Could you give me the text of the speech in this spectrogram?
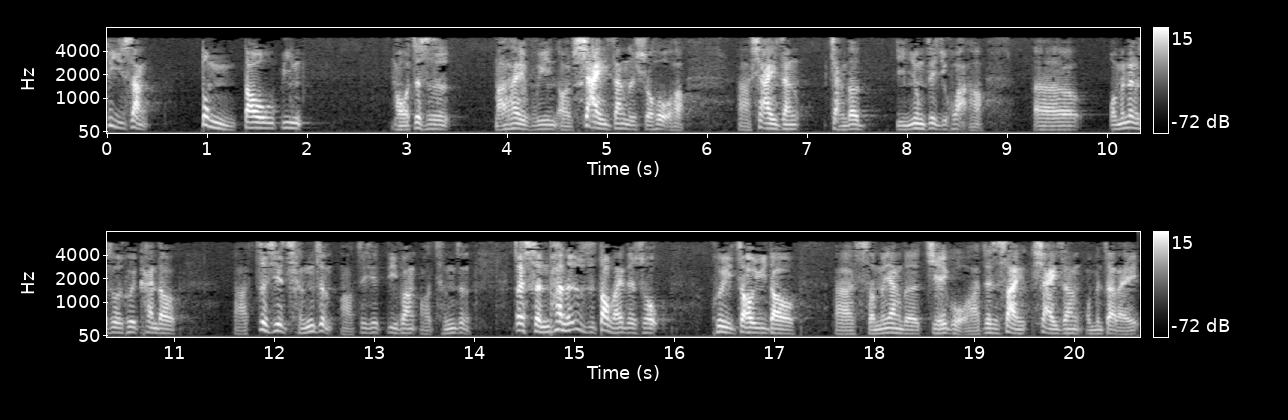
地上动刀兵。哦，这是马太福音哦，下一章的时候哈啊，下一章讲到引用这句话啊，呃。我们那个时候会看到，啊，这些城镇啊，这些地方啊，城镇，在审判的日子到来的时候，会遭遇到啊什么样的结果啊？这是下下一章我们再来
